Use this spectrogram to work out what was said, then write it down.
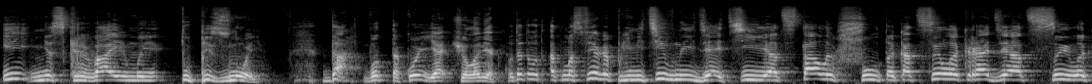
и нескрываемой тупизной. Да, вот такой я человек. Вот эта вот атмосфера примитивной идиотии, отсталых шуток, отсылок ради отсылок,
